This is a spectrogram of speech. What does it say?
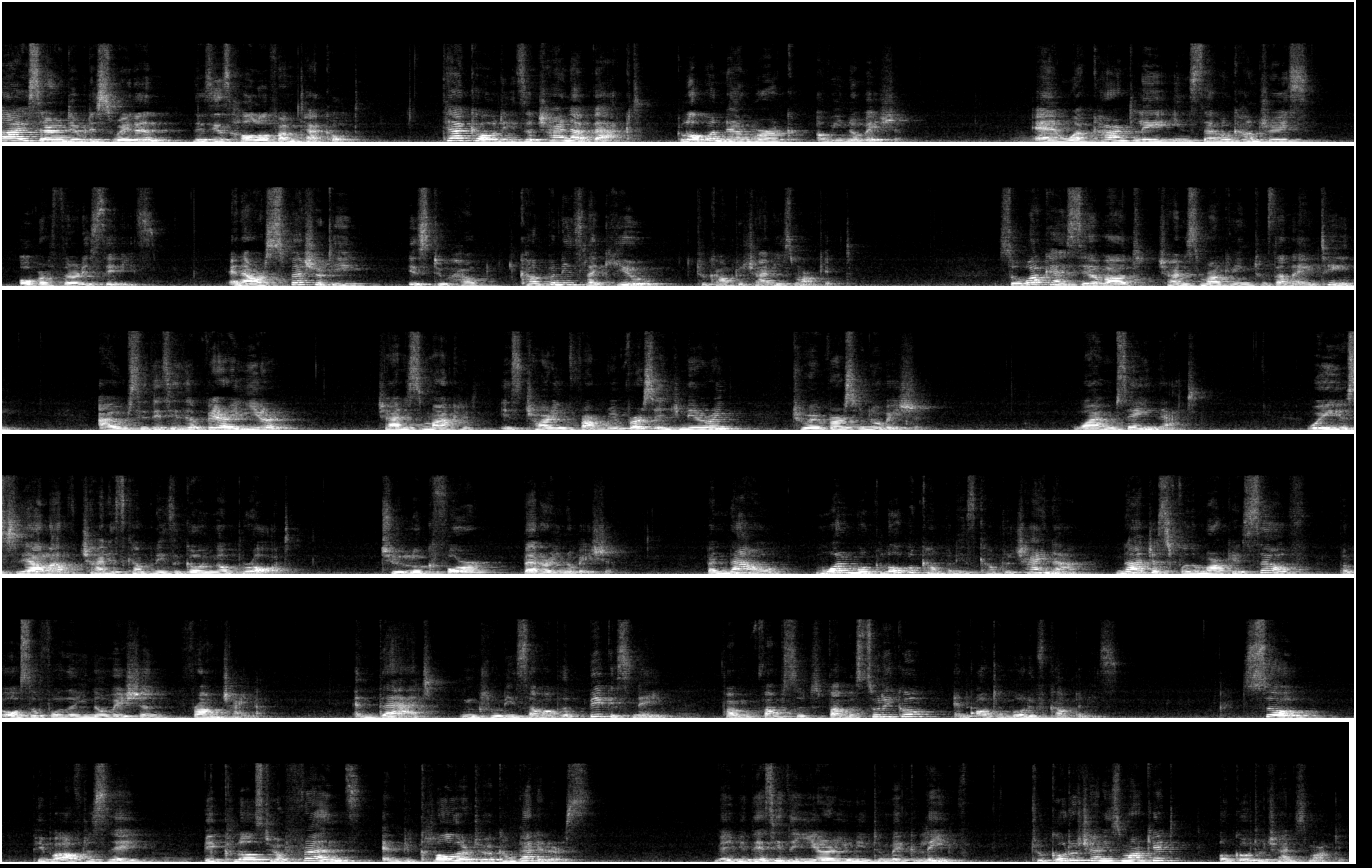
Hi, Serendipity Sweden. This is Holo from TechCode. TechCode is a China-backed global network of innovation. And we're currently in seven countries, over 30 cities. And our specialty is to help companies like you to come to Chinese market. So what can I say about Chinese market in 2018? I would say this is a very year Chinese market is turning from reverse engineering to reverse innovation. Why I'm saying that? We used to see a lot of Chinese companies going abroad to look for better innovation. But now, more and more global companies come to China, not just for the market itself, but also for the innovation from China. And that, including some of the biggest names from pharmaceutical and automotive companies. So, people often say, be close to your friends and be closer to your competitors. Maybe this is the year you need to make a leap to go to Chinese market or go to Chinese market.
